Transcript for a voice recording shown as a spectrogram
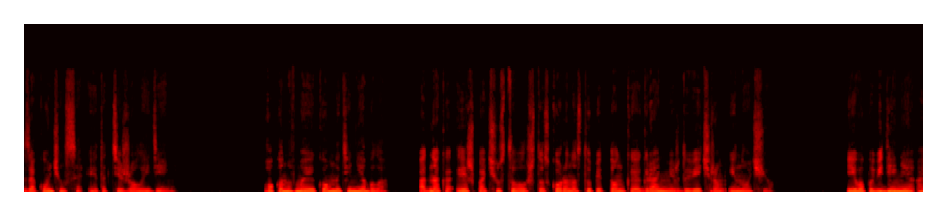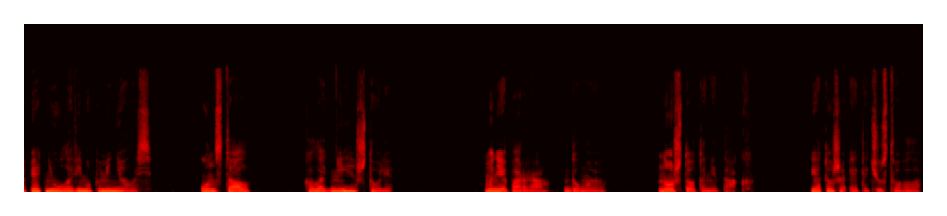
закончился этот тяжелый день. Окон в моей комнате не было, однако Эш почувствовал, что скоро наступит тонкая грань между вечером и ночью. Его поведение опять неуловимо поменялось. Он стал Холоднее, что ли? Мне пора, думаю. Но что-то не так. Я тоже это чувствовала.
